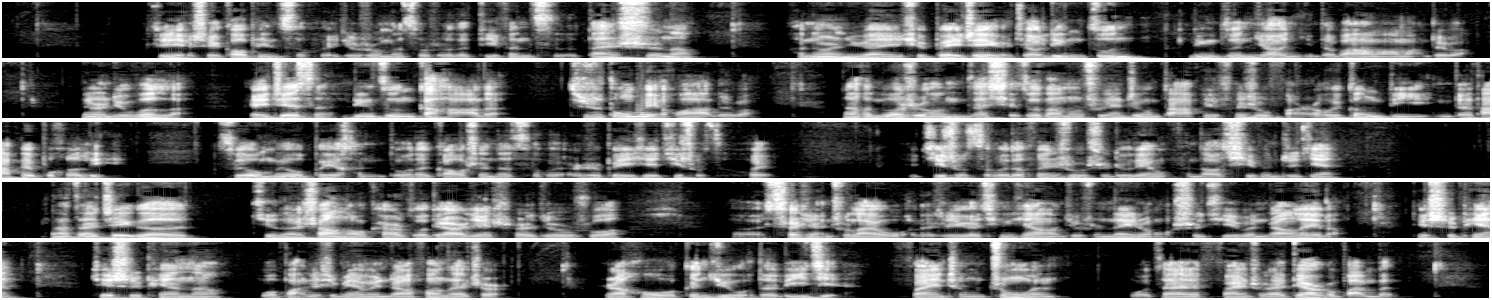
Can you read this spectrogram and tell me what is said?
这也是高频词汇，就是我们所说的低分词。但是呢，很多人愿意去背这个，叫令尊，令尊叫你的爸爸妈妈，对吧？那人就问了，哎，Jason，令尊干啥的？这是东北话，对吧？那很多时候你在写作当中出现这种搭配，分数反而会更低，你的搭配不合理。所以我没有背很多的高深的词汇，而是背一些基础词汇。基础词汇的分数是六点五分到七分之间。那在这个。阶段上呢，我开始做第二件事，就是说，呃，筛选出来我的这个倾向，就是内容时期文章类的这十篇。这十篇呢，我把这十篇文章放在这儿，然后我根据我的理解翻译成中文，我再翻译出来第二个版本。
